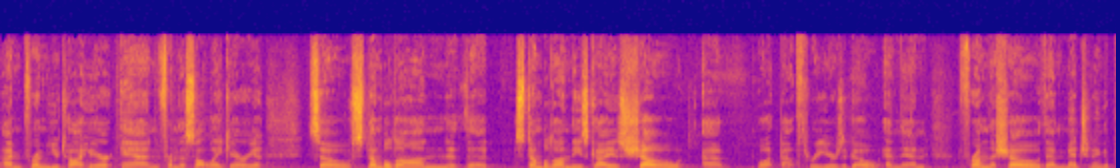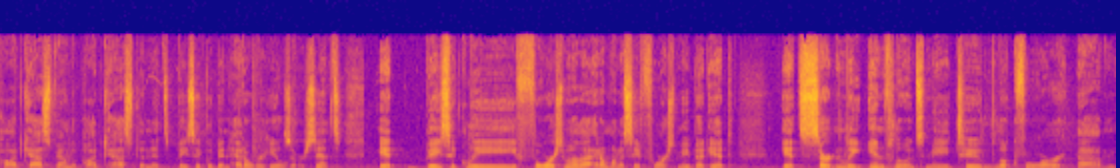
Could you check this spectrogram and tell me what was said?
I'm from Utah here and from the Salt Lake area. So stumbled on the stumbled on these guys' show. Uh, what about three years ago, and then from the show, them mentioning the podcast, found the podcast, and it's basically been head over heels ever since. It basically forced well, I don't want to say forced me, but it it certainly influenced me to look for um,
